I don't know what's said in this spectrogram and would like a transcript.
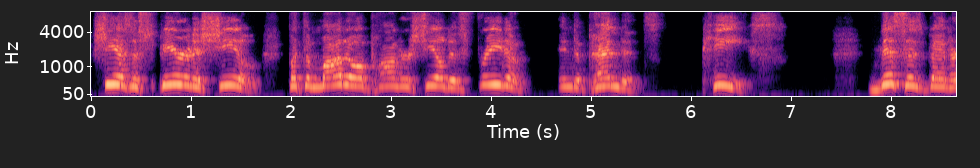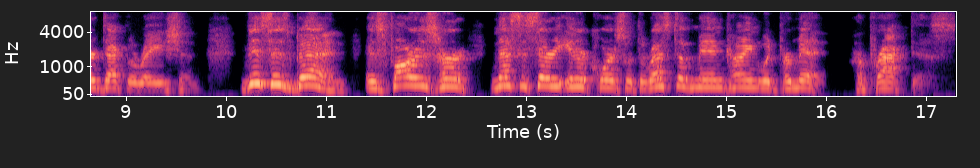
She has a spear and a shield, but the motto upon her shield is freedom, independence, peace. This has been her declaration. This has been, as far as her necessary intercourse with the rest of mankind would permit, her practice.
